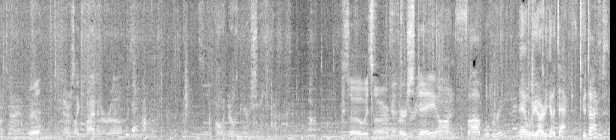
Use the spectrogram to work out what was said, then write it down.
one time. Really? And there was like five in a row. All the girls in here were shaking. So it's our first day on FOB Wolverine, and we already got attacked. Good times.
